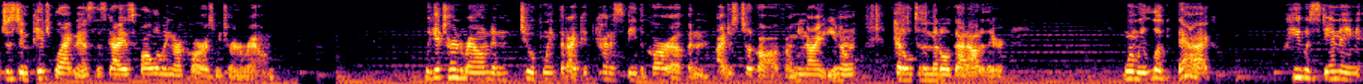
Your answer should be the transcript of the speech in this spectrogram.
Just in pitch blackness, this guy is following our car as we turn around we get turned around and to a point that I could kind of speed the car up and I just took off. I mean, I, you know, pedaled to the middle, got out of there. When we looked back, he was standing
